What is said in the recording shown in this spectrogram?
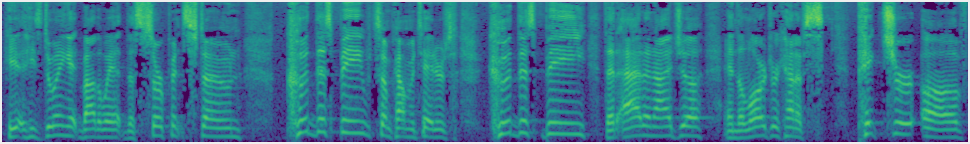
He, he's doing it, by the way, at the serpent stone could this be, some commentators, could this be that Adonijah and the larger kind of picture of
